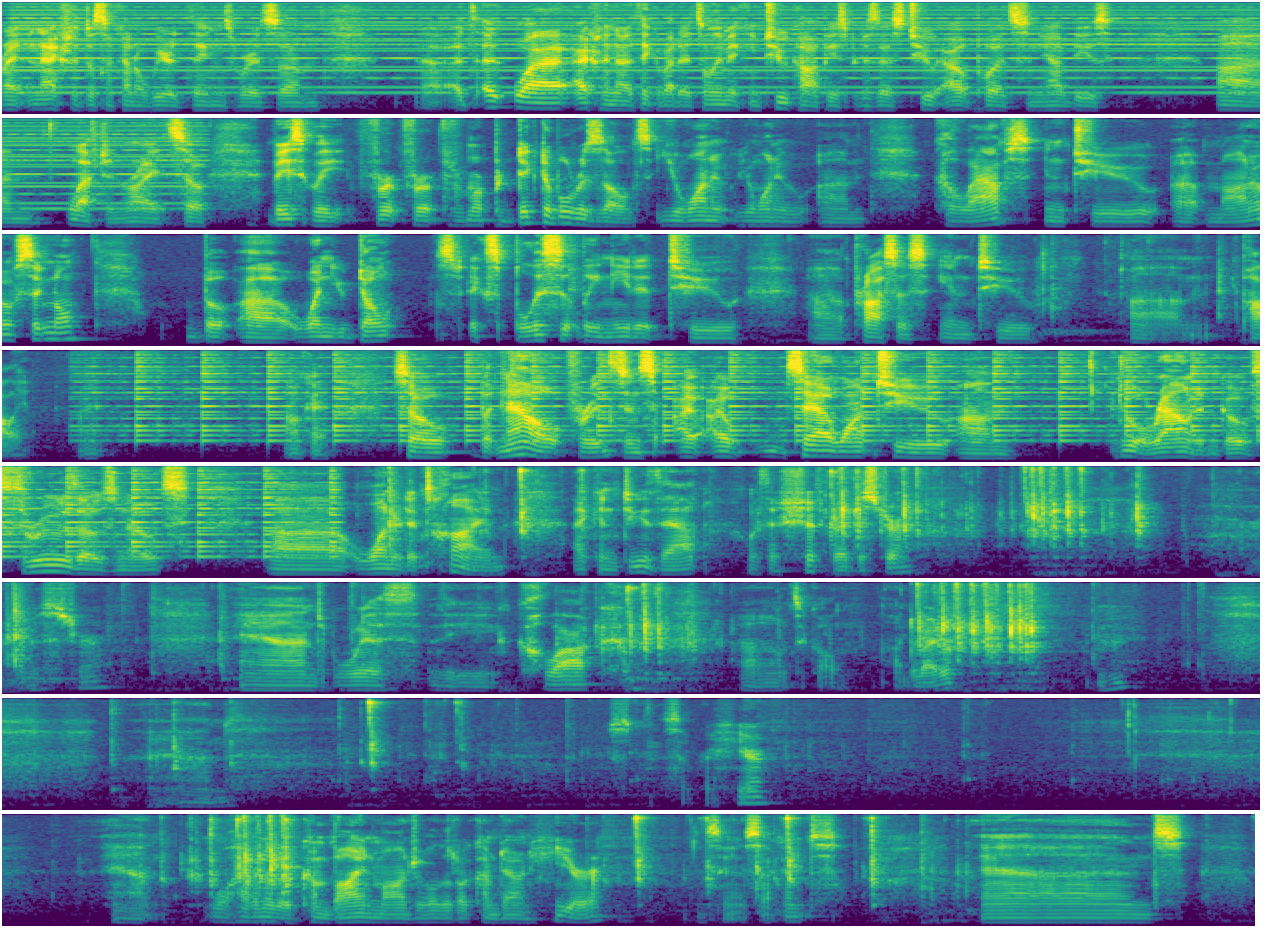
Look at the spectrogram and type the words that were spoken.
Right? And actually it does some kind of weird things where it's um, uh, it, well, actually, now I think about it, it's only making two copies because there's two outputs, and you have these um, left and right. So basically, for, for, for more predictable results, you want to you want to um, collapse into a mono signal, but uh, when you don't explicitly need it to uh, process into um, poly. Right? Okay. So, but now, for instance, I, I say I want to um, do a round and go through those notes uh, one at a time. I can do that with a shift register register. And with the clock, uh, what's it called? Uh, divider. Mm -hmm. And just this over here. And we'll have another combine module that'll come down here. Let's see in a second. And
